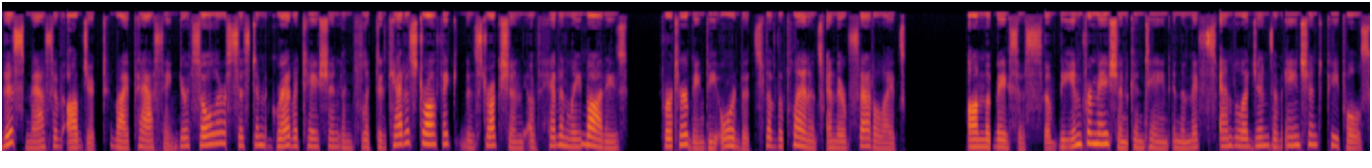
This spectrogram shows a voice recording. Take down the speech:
This massive object bypassing your solar system gravitation inflicted catastrophic destruction of heavenly bodies, perturbing the orbits of the planets and their satellites. On the basis of the information contained in the myths and legends of ancient peoples,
